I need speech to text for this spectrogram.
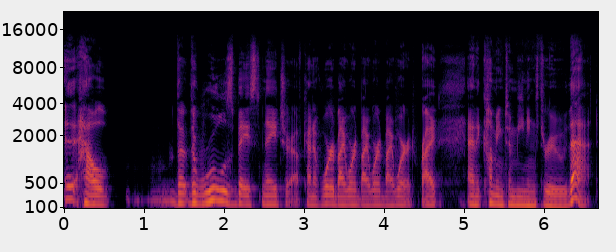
eh, how the, the rules based nature of kind of word by word by word by word, right? And it coming to meaning through that.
